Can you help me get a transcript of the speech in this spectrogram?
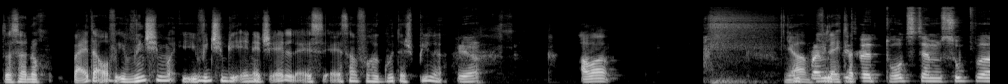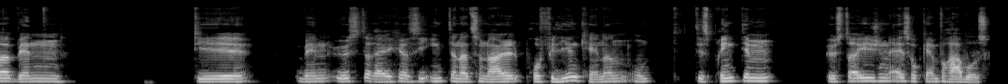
dass er noch weiter auf, ich wünsche ihm, ich wünsche ihm die NHL, er ist, er ist einfach ein guter Spieler. Ja. Aber, ja, vielleicht ist halt trotzdem super, wenn die, wenn Österreicher sie international profilieren können und das bringt dem österreichischen Eishockey einfach auch was.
